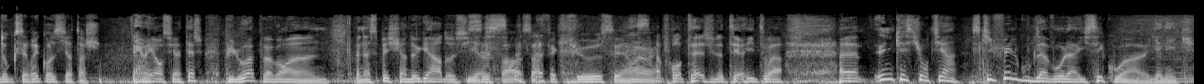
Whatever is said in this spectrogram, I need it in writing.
Donc c'est vrai qu'on s'y attache. Eh oui, on s'y attache. Puis l'oie peut avoir un, un aspect chien de garde aussi. hein. C'est ça, c'est affectueux, c'est. ouais, ouais. Ça protège le territoire. Euh, une question, tiens, ce qui fait le goût de la volaille, c'est quoi, Yannick?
